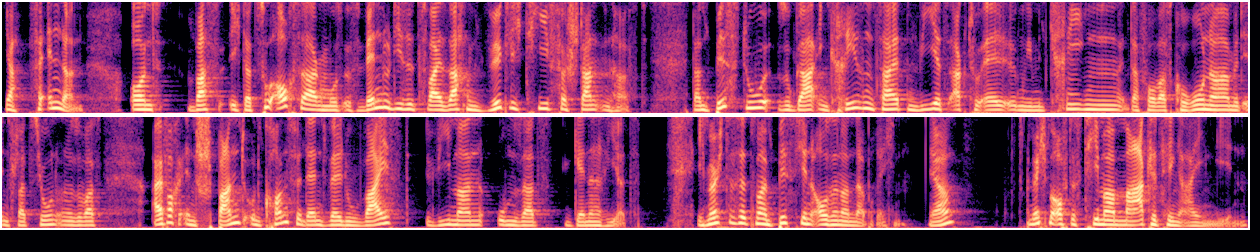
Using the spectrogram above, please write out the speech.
ja, verändern. Und was ich dazu auch sagen muss, ist, wenn du diese zwei Sachen wirklich tief verstanden hast, dann bist du sogar in Krisenzeiten wie jetzt aktuell irgendwie mit Kriegen, davor war es Corona, mit Inflation oder sowas, einfach entspannt und confident, weil du weißt, wie man Umsatz generiert. Ich möchte es jetzt mal ein bisschen auseinanderbrechen, ja? Ich möchte mal auf das Thema Marketing eingehen.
